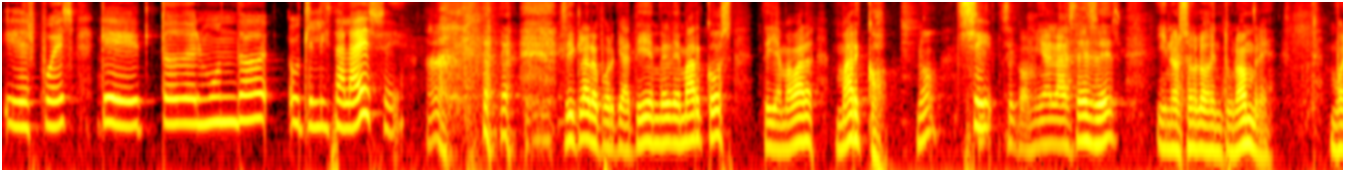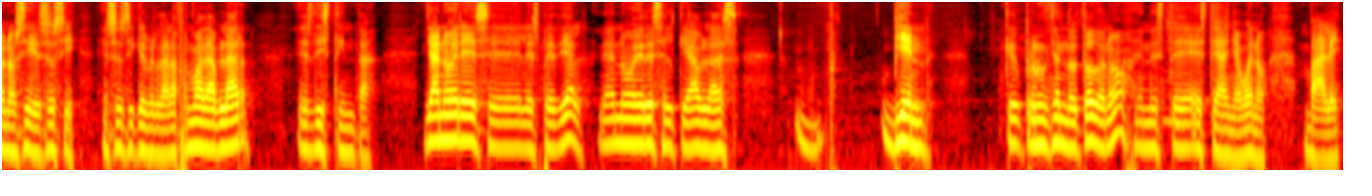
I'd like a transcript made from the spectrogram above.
y después que todo el mundo utiliza la S. sí, claro, porque a ti en vez de Marcos te llamaban Marco, ¿no? Sí. Se, se comían las S y no solo en tu nombre. Bueno, sí, eso sí, eso sí que es verdad. La forma de hablar es distinta ya no eres el especial, ya no eres el que hablas bien, que pronunciando todo, ¿no? En este, este año. Bueno, vale.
